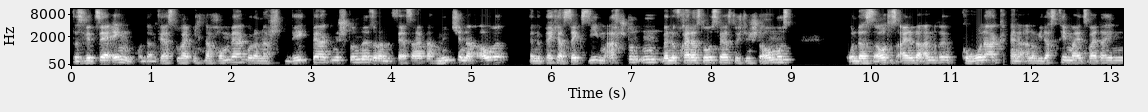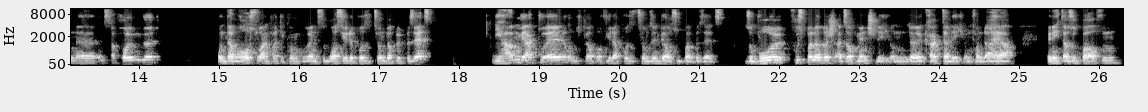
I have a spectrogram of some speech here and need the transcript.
Das wird sehr eng. Und dann fährst du halt nicht nach Homberg oder nach Wegberg eine Stunde, sondern du fährst dann halt nach München, nach Aue. Wenn du Pech hast, sechs, sieben, acht Stunden, wenn du freitags losfährst, durch den Stau musst und das ist auch das eine oder andere. Corona, keine Ahnung, wie das Thema jetzt weiterhin äh, uns verfolgen wird. Und da brauchst du einfach die Konkurrenz. Du brauchst jede Position doppelt besetzt. Die haben wir aktuell und ich glaube, auf jeder Position sind wir auch super besetzt. Sowohl fußballerisch als auch menschlich und äh, charakterlich. Und von daher bin ich da super offen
